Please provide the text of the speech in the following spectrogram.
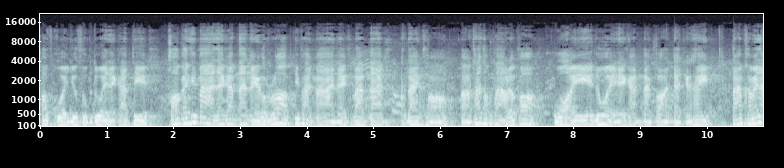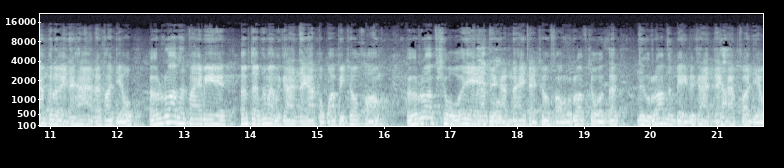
ครอบครัวยูสุกด้วยนะครับ ที่ขอกันขึ้นมานะครับนะในรอบที่ผ่านมานะครับนะทางด้านของอท่าทองฟาวแล้วก็ วอยด้วยนะครับนะก็จัดกันให้ตามคำแนะนำกันเลยนะฮะแล้วก็เดี๋ยวรอบถัดไปมีเพิ่มเติมขึ้นมาเหมือนกันนะครับบอกว่าเป็นช่วงของรอบโชว์นั่นเองครับผมนะครับนะให้จัดช่วงของรอบโชว์สักหนึ่งรอบหนึ่งเบรกด้วยกันนะครับ ก็เดี๋ยว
